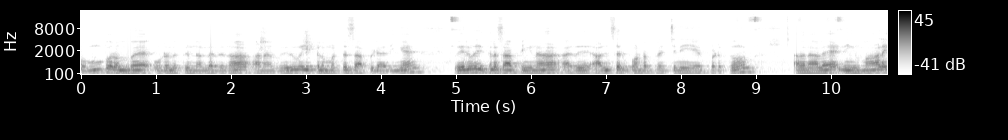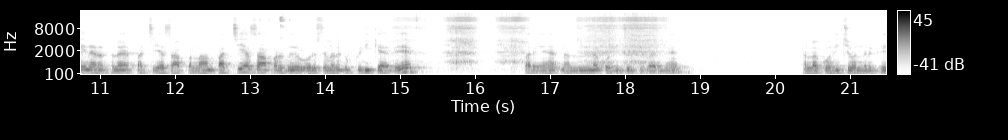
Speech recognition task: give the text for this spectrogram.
ரொம்ப ரொம்ப உடலுக்கு நல்லது தான் ஆனால் வெறு வயிற்றில் மட்டும் சாப்பிடாதீங்க. வெறும் வயிற்றில் சாப்பிட்டீங்கன்னா அது அல்சர் போன்ற பிரச்சனையை ஏற்படுத்தும். அதனால் நீங்கள் மாலை நேரத்தில் பச்சையாக சாப்பிட்லாம். பச்சையாக சாப்பிட்றது ஒரு சிலருக்கு பிடிக்காது. பாருங்கள் நல்லா கொதிச்சிருச்சு பாருங்கள் நல்லா கொதித்து வந்திருக்கு.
